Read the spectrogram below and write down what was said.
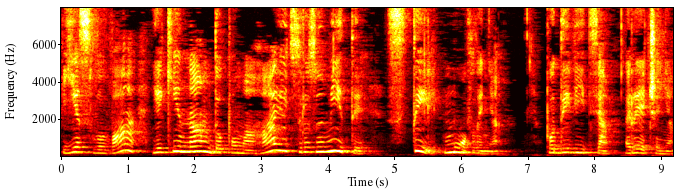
є слова, які нам допомагають зрозуміти стиль мовлення. Подивіться речення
